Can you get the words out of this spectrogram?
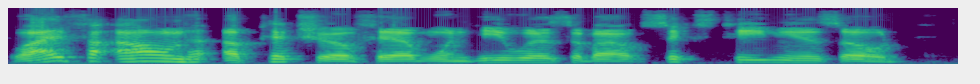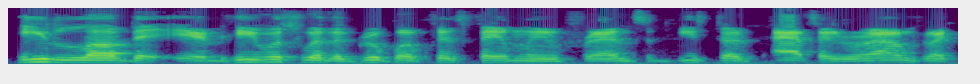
Well, I found a picture of him when he was about 16 years old. He loved it, and he was with a group of his family and friends, and he started passing around like,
